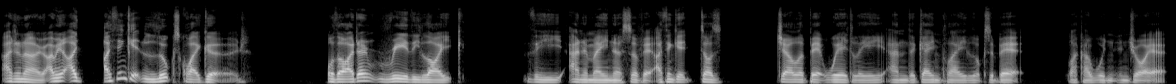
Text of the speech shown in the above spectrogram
I don't know. I mean, I, I think it looks quite good, although I don't really like the anime-ness of it. I think it does gel a bit weirdly, and the gameplay looks a bit like I wouldn't enjoy it.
